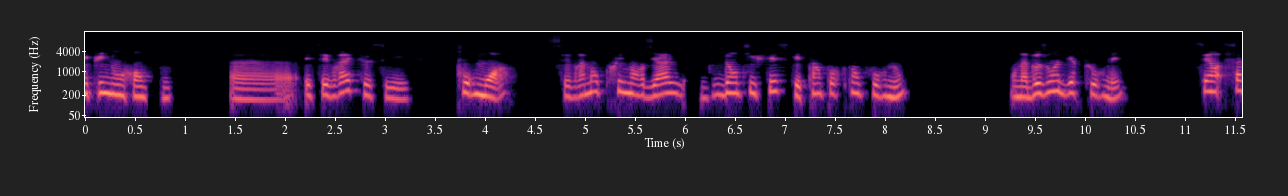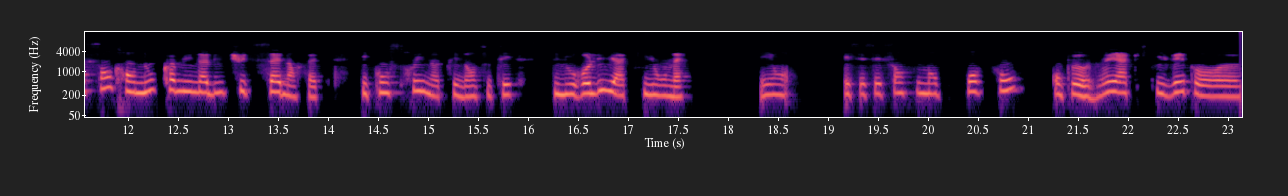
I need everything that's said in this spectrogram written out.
et puis nous remplit. Euh, et c'est vrai que c'est, pour moi, c'est vraiment primordial d'identifier ce qui est important pour nous. On a besoin d'y retourner. C'est ça s'ancre en nous comme une habitude saine en fait, qui construit notre identité, qui nous relie à qui on est. Et, c'est ces sentiments profonds qu'on peut réactiver pour euh,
